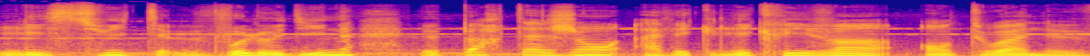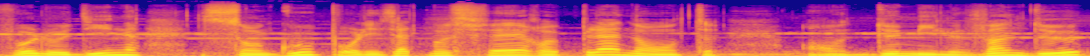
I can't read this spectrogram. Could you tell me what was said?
Les Suites Volodine, partageant avec l'écrivain Antoine Volodine son goût pour les atmosphères planantes. En 2022,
